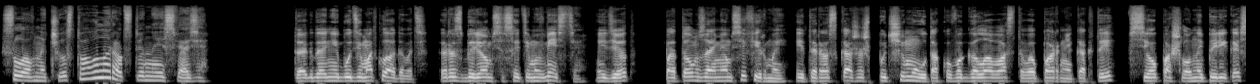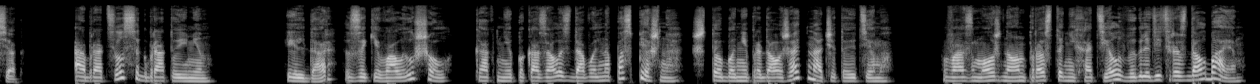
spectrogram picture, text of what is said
словно чувствовала родственные связи. «Тогда не будем откладывать, разберемся с этим вместе, идет. Потом займемся фирмой, и ты расскажешь, почему у такого головастого парня, как ты, все пошло наперекосяк». Обратился к брату Имин. Ильдар закивал и ушел, как мне показалось, довольно поспешно, чтобы не продолжать начатую тему. Возможно, он просто не хотел выглядеть раздолбаем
